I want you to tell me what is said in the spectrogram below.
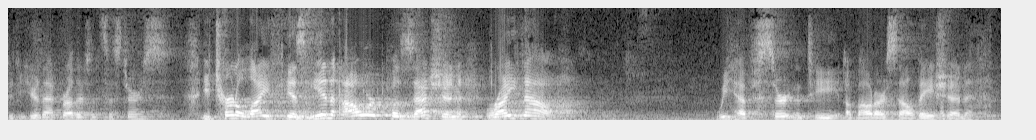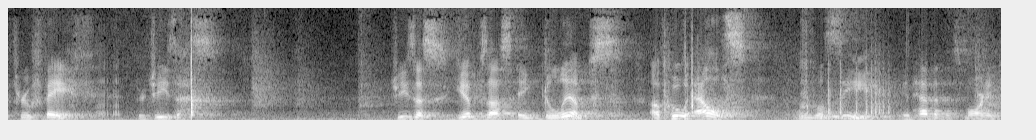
Did you hear that, brothers and sisters? Eternal life is in our possession right now. We have certainty about our salvation through faith, through Jesus. Jesus gives us a glimpse of who else we will see in heaven this morning.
